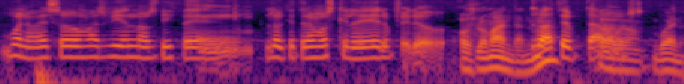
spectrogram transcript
Bueno, eso más bien nos dicen lo que tenemos que leer, pero Os lo mandan, ¿no? lo aceptamos. Claro. Bueno,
